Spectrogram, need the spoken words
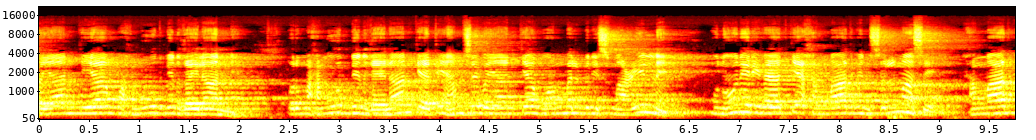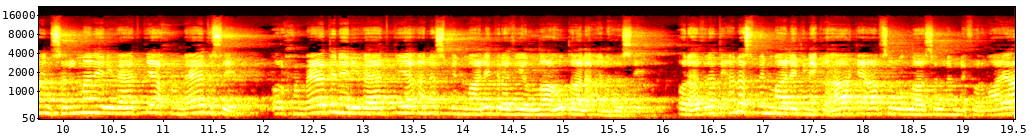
بیان کیا محمود بن غیلان نے اور محمود بن غیلان کہتے ہیں ہم سے بیان کیا محمد بن اسماعیل نے۔ انہوں نے روایت کیا حماد بن سلمہ سے۔ حماد بن سلمہ نے روایت کیا حمید سے اور حمید نے روایت کیا انس بن مالک رضی اللہ تعالی عنہ سے۔ اور حضرت انس بن مالک نے کہا کہ آپ صلی اللہ علیہ وسلم نے فرمایا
